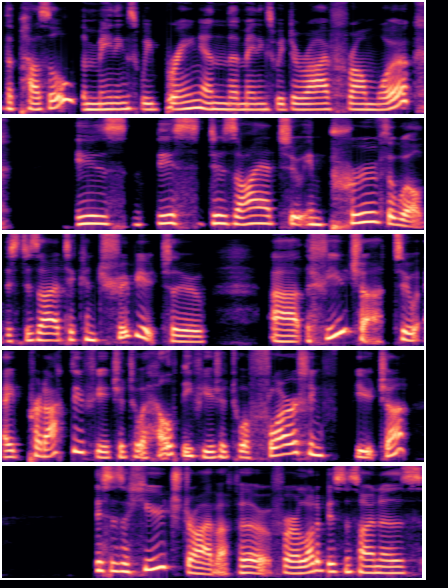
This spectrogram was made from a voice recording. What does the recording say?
the puzzle, the meanings we bring and the meanings we derive from work, is this desire to improve the world, this desire to contribute to uh, the future, to a productive future, to a healthy future, to a flourishing future. This is a huge driver for, for a lot of business owners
